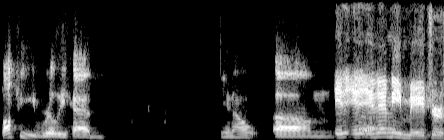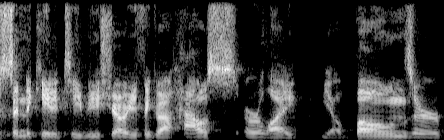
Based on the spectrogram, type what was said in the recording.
Buffy, really had, you know, um, in, in, in uh, any major syndicated TV show, you think about House or like you know Bones or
